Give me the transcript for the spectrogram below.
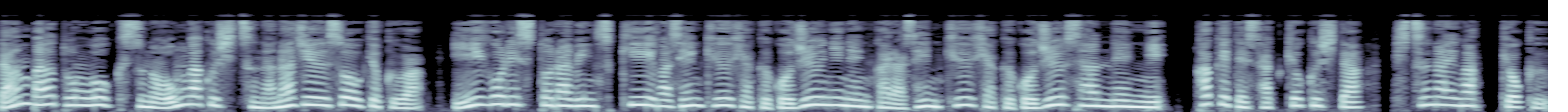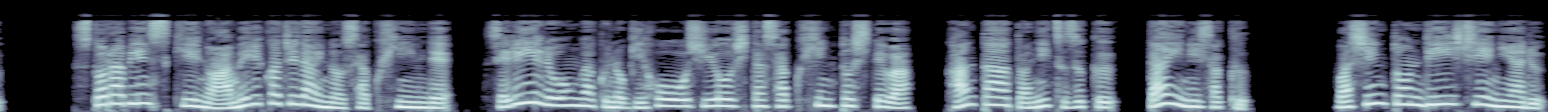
ダンバートン・ウォークスの音楽室70奏曲は、イーゴリ・ストラビンスキーが1952年から1953年にかけて作曲した室内楽曲。ストラビンスキーのアメリカ時代の作品で、セリール音楽の技法を使用した作品としては、カンタータに続く第2作。ワシントン DC にある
